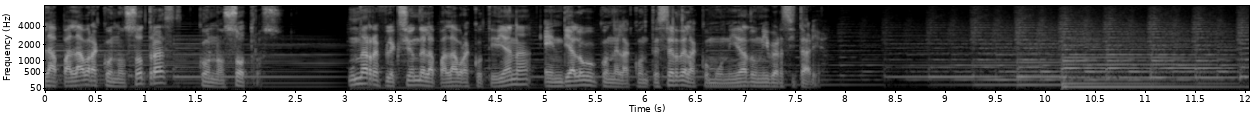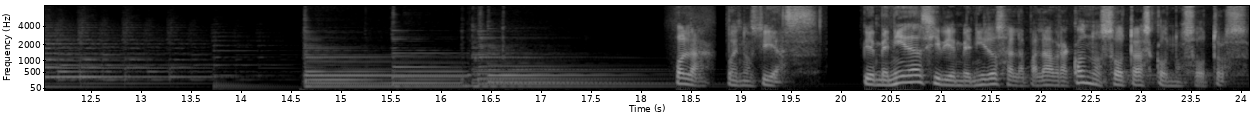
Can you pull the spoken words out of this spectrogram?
La palabra con nosotras, con nosotros. Una reflexión de la palabra cotidiana en diálogo con el acontecer de la comunidad universitaria. Hola, buenos días. Bienvenidas y bienvenidos a la palabra con nosotras, con nosotros.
